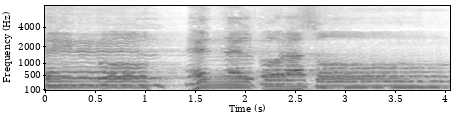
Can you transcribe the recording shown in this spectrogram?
tengo en el corazón.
